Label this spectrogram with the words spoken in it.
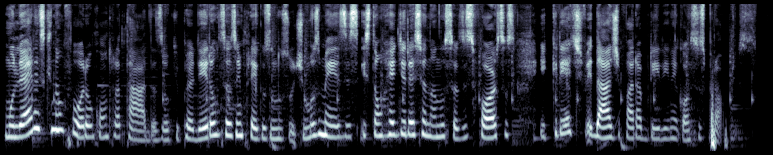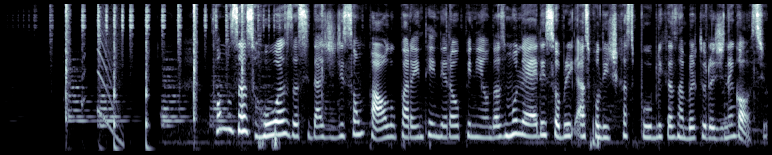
Mulheres que não foram contratadas ou que perderam seus empregos nos últimos meses estão redirecionando seus esforços e criatividade para abrirem negócios próprios. Fomos às ruas da cidade de São Paulo para entender a opinião das mulheres sobre as políticas públicas na abertura de negócio.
